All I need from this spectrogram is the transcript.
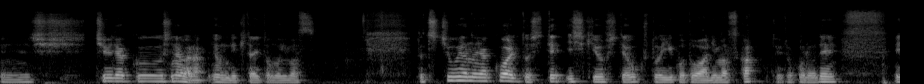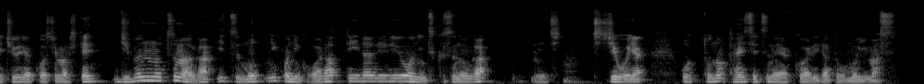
えー、中略しながら読んでいきたいと思います。父親の役割として意識をしておくといいことはありますか？というところで、え中略をしまして、自分の妻がいつもニコニコ笑っていられるように尽くすのが、父親、夫の大切な役割だと思います。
